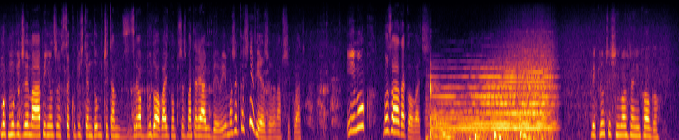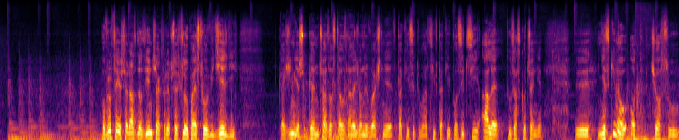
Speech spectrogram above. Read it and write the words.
Mógł mówić, że ma pieniądze, chce kupić ten dom, czy tam zrob budować, bo przecież materiały były i może ktoś nie wierzył na przykład. I mógł go zaatakować. Wykluczyć nie można nikogo. Powrócę jeszcze raz do zdjęcia, które przed chwilą Państwo widzieli. Kazimierz Gęcza został znaleziony właśnie w takiej sytuacji, w takiej pozycji, ale tu zaskoczenie. Y, Nie zginął od ciosu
